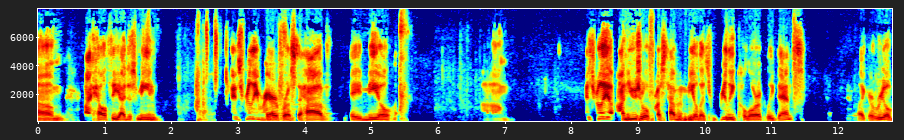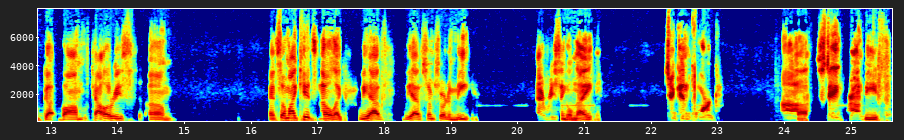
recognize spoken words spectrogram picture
Um, by healthy, I just mean it's really rare for us to have a meal. Um, it's really unusual for us to have a meal that's really calorically dense, like a real gut bomb of calories. Um, and so my kids know, like we have we have some sort of meat every single night: chicken, pork, uh, steak, ground beef,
